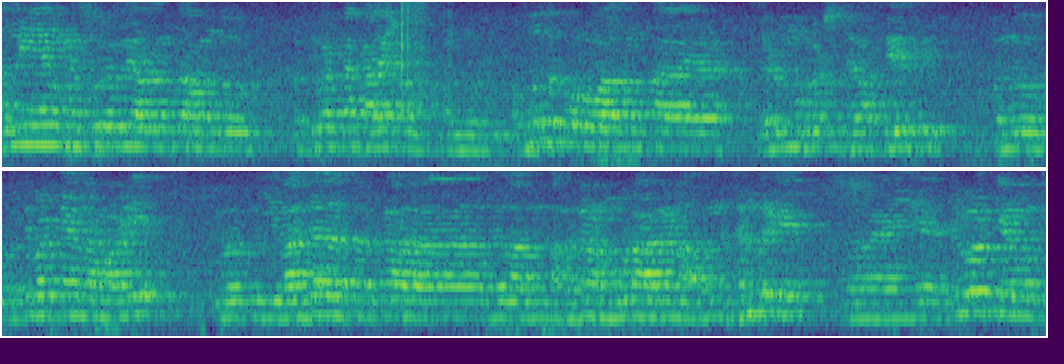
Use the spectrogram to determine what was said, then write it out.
ಅಲ್ಲಿ ಏನು ಮೈಸೂರಲ್ಲಿ ಆದಂಥ ಒಂದು ಪ್ರತಿಭಟನಾ ಕಾರ್ಯಕ್ರಮ, ಒಂದು ಅಭೂತಪೂರ್ವವಾದಂಥ ಎರಡು ಮೂರು ಲಕ್ಷ ಜನ ಸೇರಿಸಿ ಒಂದು ಪ್ರತಿಭಟನೆಯನ್ನ ಮಾಡಿ, ಇವತ್ತು ಈ ರಾಜ್ಯ ಸರ್ಕಾರದಲ್ಲಾದಂಥ ಹಗರಣ, ಮೂಢ ಹಗರಣ, ಅದನ್ನು ಜನರಿಗೆ ತಿಳುವಳಿಕೆ ಹೇಳುವಂಥ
